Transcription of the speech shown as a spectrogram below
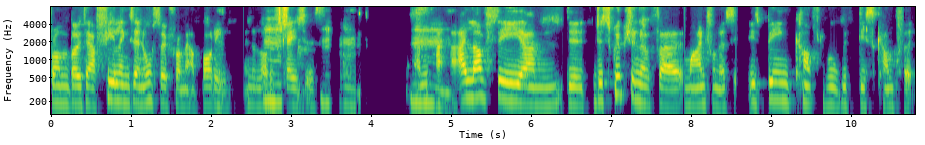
from both our feelings and also from our body in a lot of mm-hmm. cases. Mm-hmm. Um, I, I, love the um, the description of uh, mindfulness is being comfortable with discomfort,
